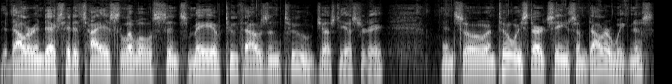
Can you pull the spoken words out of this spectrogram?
the dollar index hit its highest level since May of 2002 just yesterday. And so, until we start seeing some dollar weakness,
